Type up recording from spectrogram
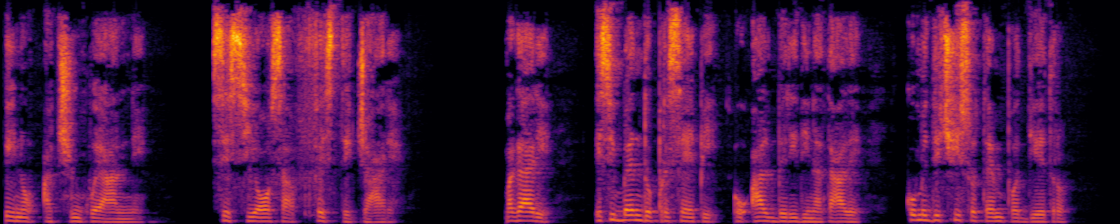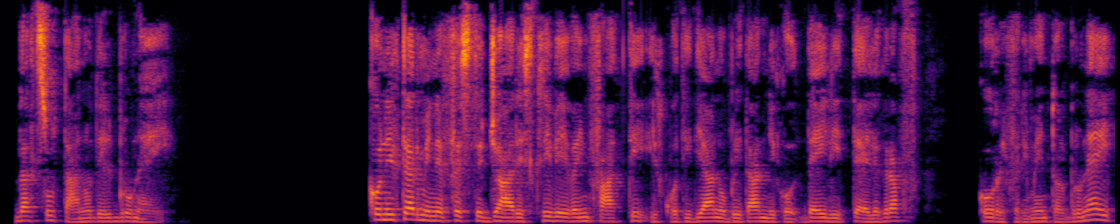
fino a cinque anni, se si osa festeggiare, magari esibendo presepi o alberi di Natale come deciso tempo addietro dal sultano del Brunei. Con il termine festeggiare scriveva infatti il quotidiano britannico Daily Telegraph, con riferimento al Brunei,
